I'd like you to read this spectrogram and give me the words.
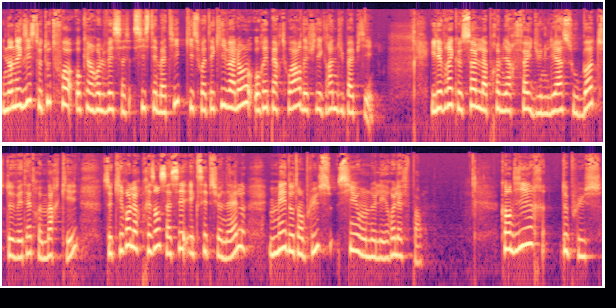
il n'en existe toutefois aucun relevé systématique qui soit équivalent au répertoire des filigranes du papier. Il est vrai que seule la première feuille d'une liasse ou botte devait être marquée, ce qui rend leur présence assez exceptionnelle, mais d'autant plus si on ne les relève pas. Qu'en dire de plus?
